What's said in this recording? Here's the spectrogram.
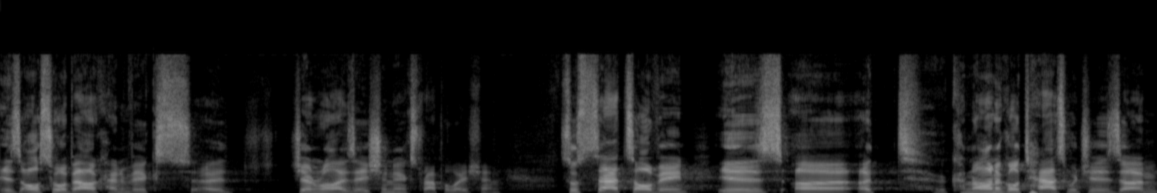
is also about kind of uh, generalization and extrapolation. So SAT solving is uh, a canonical task which is um,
